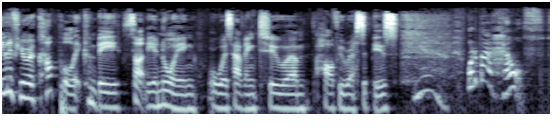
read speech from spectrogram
even if you're a couple, it can be slightly annoying always having to um, halve your recipes. Yeah. What about health?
